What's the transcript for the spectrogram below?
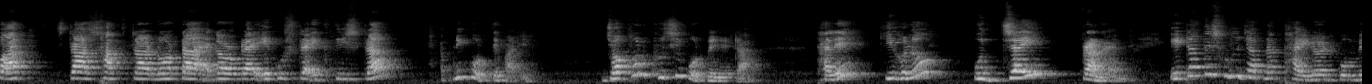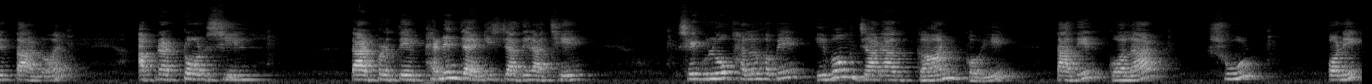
পাঁচটা সাতটা, নটা, এগারোটা, একুশটা, একত্রিশটা আপনি করতে পারেন। যখন খুশি করবেন এটা, তাহলে কি হলো? উজ্জায়ী প্রাণায়াম। এটাতে শুধু যে আপনার থাইরয়েড কমবে তা নয়, আপনার টনসিল, তারপরেতে ফ্যানেঞ্জাইটিস যাদের আছে, সেগুলোও ভালো হবে এবং যারা গান করে, তাদের গলার সুর অনেক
